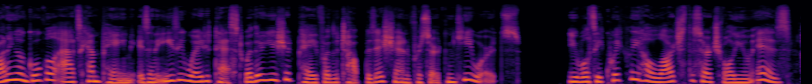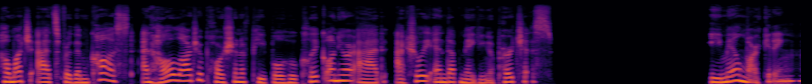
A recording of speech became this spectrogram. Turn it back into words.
running a Google Ads campaign is an easy way to test whether you should pay for the top position for certain keywords. You will see quickly how large the search volume is, how much ads for them cost, and how large a portion of people who click on your ad actually end up making a purchase. Email marketing.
